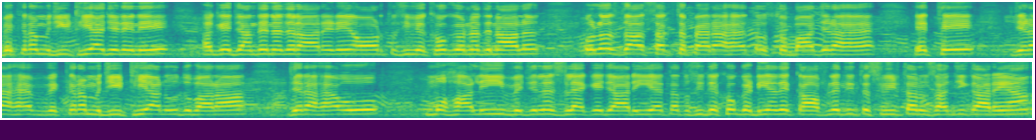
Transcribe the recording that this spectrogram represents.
ਵਿਕਰਮ ਮਜੀਠੀਆ ਜਿਹੜੇ ਨੇ, ਅੱਗੇ ਜਾਂਦੇ ਨਜ਼ਰ ਆ ਰਹੇ ਨੇ ਔਰ ਤੁਸੀਂ ਵੇਖੋ ਕਿ ਉਹਨਾਂ ਦੇ ਨਾਲ ਪੁਲਿਸ ਦਾ ਸਖਤ ਪੈਰਾ ਹੈ ਤਾਂ ਉਸ ਤੋਂ ਬਾਅਦ ਜਿਹੜਾ ਹੈ, ਇੱਥੇ ਜਿਹੜਾ ਹੈ ਵਿਕਰਮ ਮਜੀਠੀਆ ਨੂੰ ਦੁਬਾਰਾ ਜਿਹੜਾ ਹੈ ਉਹ ਮੋਹਾਲੀ ਵਿਜੀਲੈਂਸ ਲੈ ਕੇ ਜਾ ਰਹੀ ਹੈ। ਤਾਂ ਤੁਸੀਂ ਦੇਖੋ ਗੱਡੀਆਂ ਦੇ ਕਾਫਲੇ ਦੀ ਤਸਵੀਰ ਤੁਹਾਨੂੰ ਸਾਂਝੀ ਕਰ ਰਹੇ ਹਾਂ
